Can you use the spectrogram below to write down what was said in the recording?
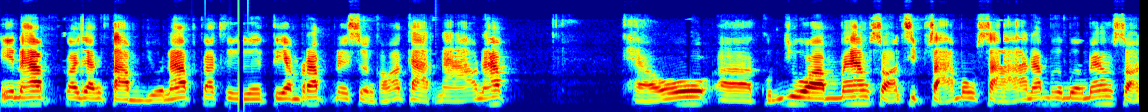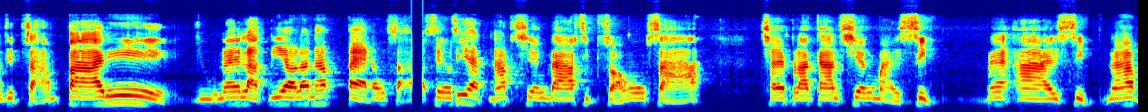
นี่นะครับก็ยังต่ำอยู่นะครับก็คือเตรียมรับในส่วนของอากาศหนาวนะครับ แถวขุนยวมแม่ฮ่องสอน 13 องศานะอำเภอเมืองแม่ฮ่องสอน 13 ปลายนี่อยู่ในหลักเดียวแล้วนะครับ 8 องศาเซลเซียสนะครับ เชียงดาว 12 องศาชัยปราการเชียงใหม่ 10 แม่อาย 10 นะครับ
